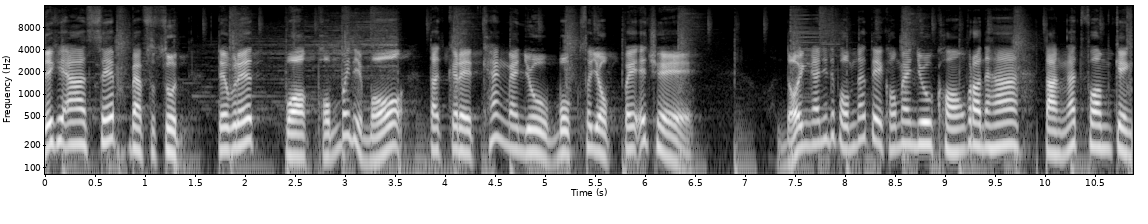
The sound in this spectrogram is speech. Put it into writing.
DKR เซฟแบบสุดๆเตเวเรสบอกผมไม่ได้โมตัดเกรดแข้งแมนยูบุกสยบเปเอเช โดยงานนี้ที่ผมนักเตะของแมนยูของเรานะฮะต่างงัดฟอร์มเก่ง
